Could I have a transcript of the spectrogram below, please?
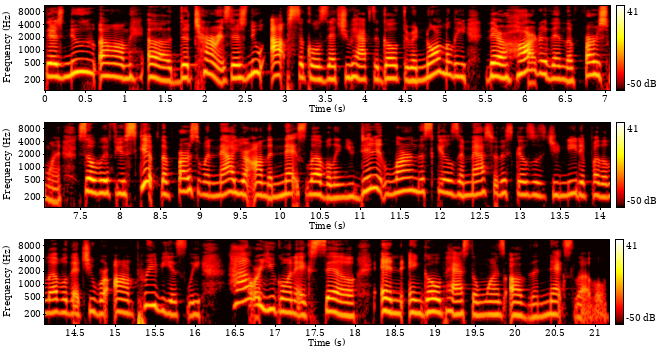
There's new um uh, deterrents. There's new obstacles that you have to go through, and normally they're harder than the first one. So if you skip the first one, now you're on the next level, and you didn't learn the skills and master the skills that you needed for the level that you were on previously. How are you going to excel and and go past the ones of the next level?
